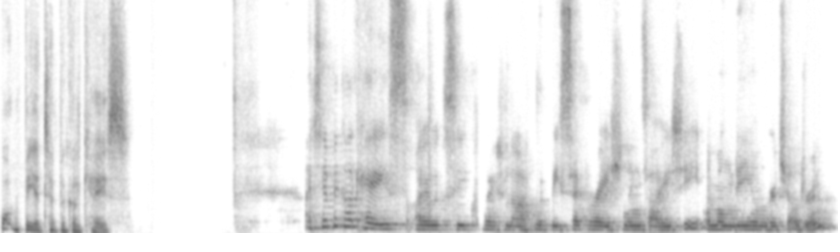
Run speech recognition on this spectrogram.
What would be a typical case? A typical case I would see quite a lot would be separation anxiety among the younger children.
